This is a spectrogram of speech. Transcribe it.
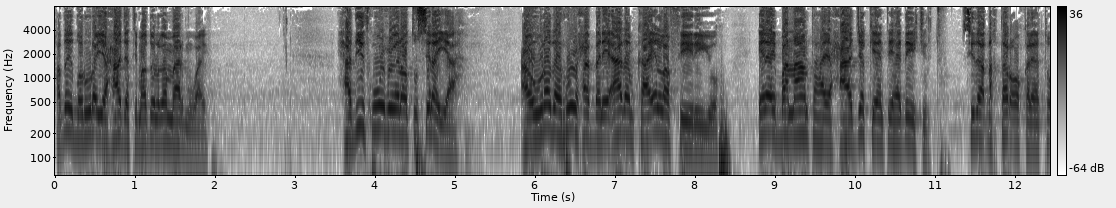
Hadday daruura iyo xaaja timaado laga maarmi waayo. Xadiidku wuxuu ina tusinayaa cawrada ruuxa bani aadamkaa in la fiiriyo inay bannaan tahay xaajo keentay hadday jirto. Sida dhakhtar oo kaleeto.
